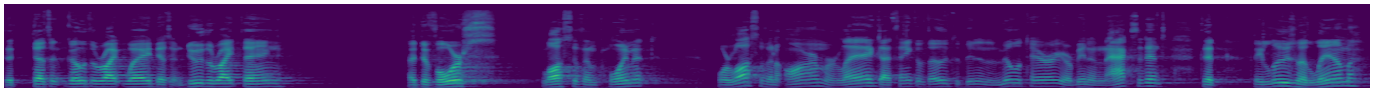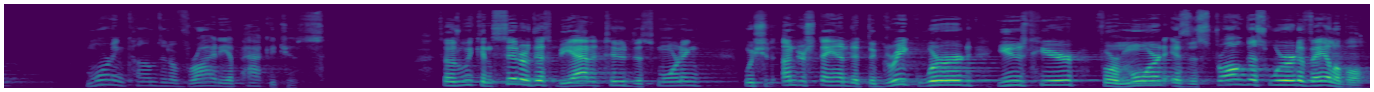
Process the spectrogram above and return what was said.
that doesn't go the right way, doesn't do the right thing, a divorce, loss of employment, or loss of an arm or leg. I think of those who've been in the military or been in an accident that they lose a limb. Mourning comes in a variety of packages. So, as we consider this beatitude this morning, we should understand that the Greek word used here for mourn is the strongest word available.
